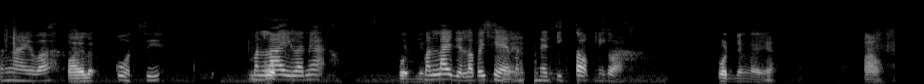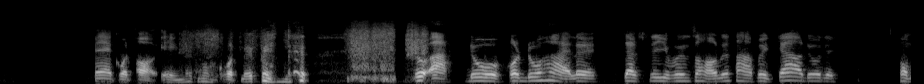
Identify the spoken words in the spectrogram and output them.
ยังไงวะ ไปแล้ว กดสิ มันไล่แล้วเนี่ย กดยังมันไล่เดี๋ยวเราไปแชร์มันในติ๊กต็อกดีกว่า กดยังไงอะ อ้าว แม่กดออกเองไม่ผมกดไม่เป็น ดูอะ ดูคนดูหายเลย จากสี่หมื่นสองหรือสามหมื่นเก้าดูดิผม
